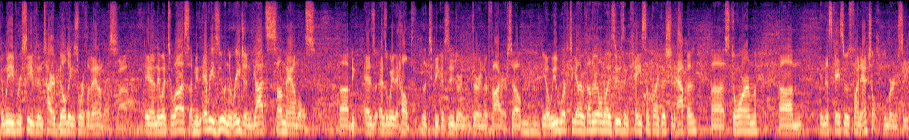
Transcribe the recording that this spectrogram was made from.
and we received an entire building's worth of animals. Wow. And they went to us. I mean, every zoo in the region got some animals uh, be- as, as a way to help the Topeka Zoo during during their fire. So, you know, we work together with other Illinois zoos in case something like this should happen. Uh, storm. Um, in this case, it was financial emergency.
